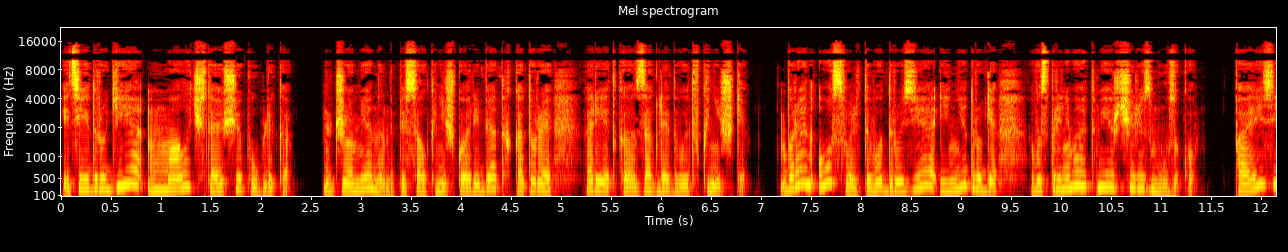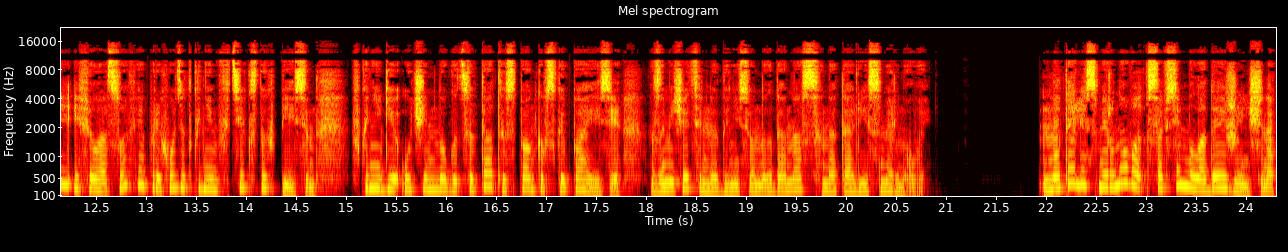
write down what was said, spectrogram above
И те, и другие – мало читающая публика. Джо Мена написал книжку о ребятах, которые редко заглядывают в книжки. Брайан Освальд, его друзья и недруги воспринимают мир через музыку. Поэзия и философия приходят к ним в текстах песен. В книге очень много цитат из панковской поэзии, замечательно донесенных до нас Натальей Смирновой. Наталья Смирнова совсем молодая женщина,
